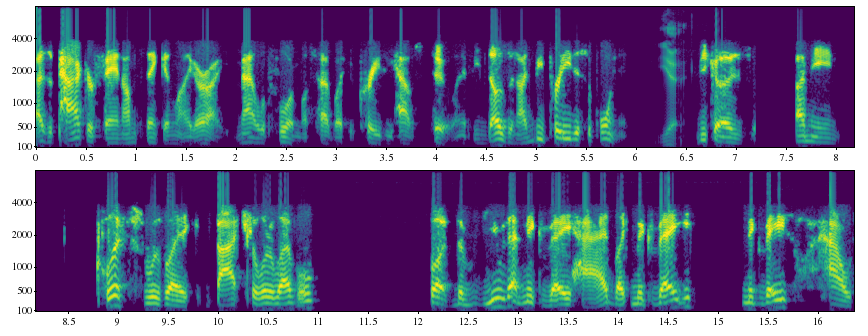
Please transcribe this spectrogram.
as a Packer fan, I'm thinking like, all right, Matt LaFleur must have like a crazy house too, and if he doesn't, I'd be pretty disappointed. Yeah. Because I mean, Kliff's was like bachelor level, but the view that McVay had, like McVay, McVay's house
